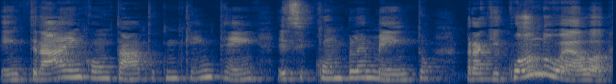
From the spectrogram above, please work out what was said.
entrar em contato com quem tem esse complemento para que quando ela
